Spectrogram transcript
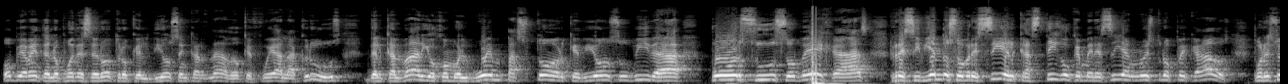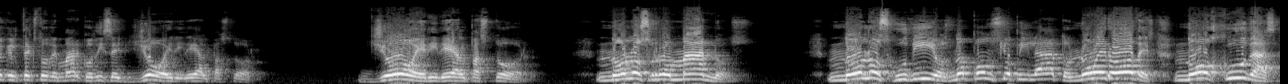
Obviamente no puede ser otro que el Dios encarnado que fue a la cruz del Calvario como el buen pastor que dio su vida por sus ovejas, recibiendo sobre sí el castigo que merecían nuestros pecados. Por eso es que el texto de Marco dice, yo heriré al pastor. Yo heriré al pastor. No los romanos, no los judíos, no Poncio Pilato, no Herodes, no Judas.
